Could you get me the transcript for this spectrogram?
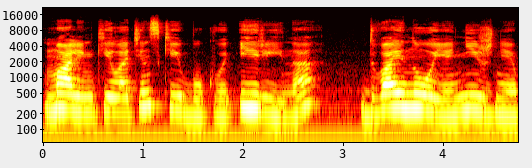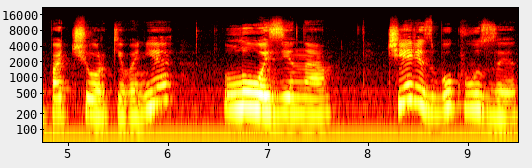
Маленькие латинские буквы Ирина двойное нижнее подчеркивание Лозина через букву Z.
